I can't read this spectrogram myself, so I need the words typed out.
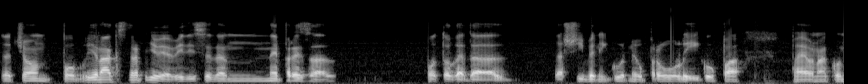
da će on, po, i onako strpljiv je, vidi se da ne preza od toga da, da Šibenik gurne u prvu ligu, pa, pa je onako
